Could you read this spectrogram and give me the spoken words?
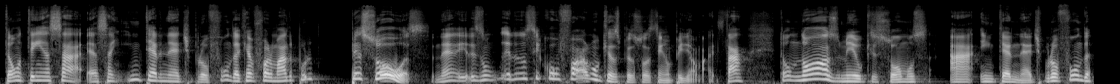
Então tem essa, essa internet profunda que é formada por pessoas, né? Eles não, eles não se conformam que as pessoas tenham opinião mais, tá? Então nós meio que somos a internet profunda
